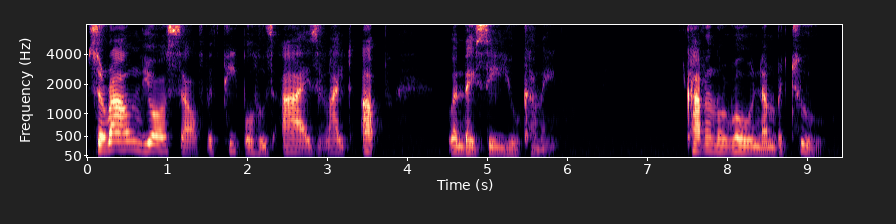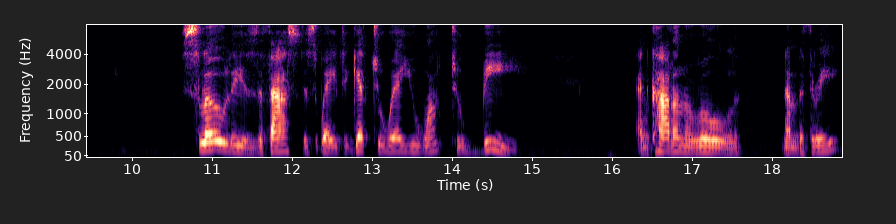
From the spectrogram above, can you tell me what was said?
surround yourself with people whose eyes light up when they see you coming. Cardinal rule number two slowly is the fastest way to get to where you want to be. And cardinal rule number three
